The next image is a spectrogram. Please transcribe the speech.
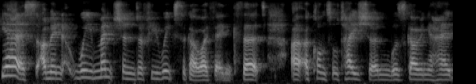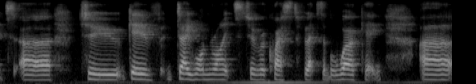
Yes, I mean, we mentioned a few weeks ago, I think, that uh, a consultation was going ahead uh, to give day one rights to request flexible working. Uh,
